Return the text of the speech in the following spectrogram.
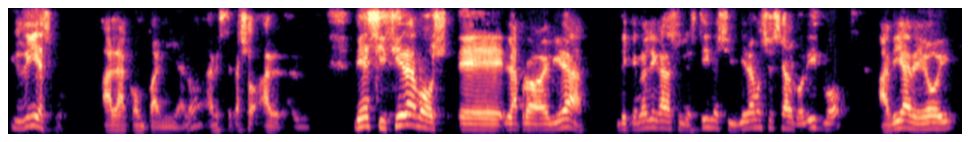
riesgo a la compañía, ¿no? En este caso, al, Bien, si hiciéramos la probabilidad de que no llegara a su destino, si viéramos ese algoritmo, a día de hoy,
